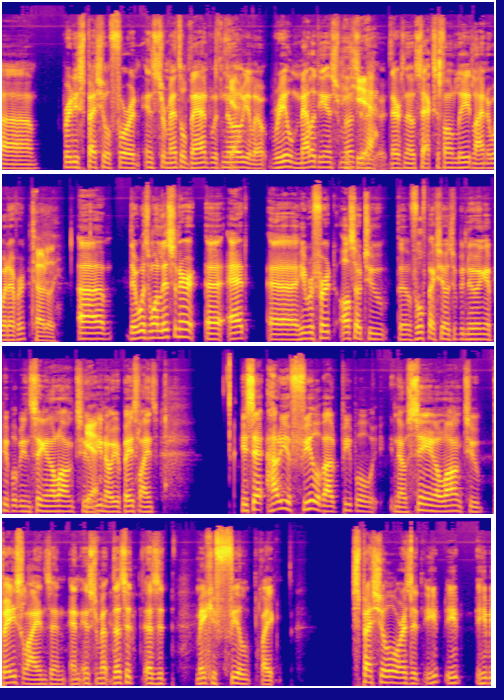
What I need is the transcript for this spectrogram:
uh, pretty special for an instrumental band with no, Yeah. you know, real melody instruments. Yeah. There's no saxophone lead line or whatever. Totally. Um, there was one listener, uh, Ed. Uh, he referred also to the Vulfpeck shows we've been doing, and people have been singing along to Yeah. you know your bass lines. He said, "How do you feel about people, you know, singing along to bass lines and and instrument? Does it does it make you feel like special, or is it he he he,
